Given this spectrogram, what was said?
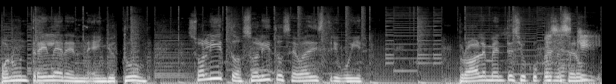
Pon un trailer en, en YouTube. Solito, solito se va a distribuir. Probablemente se ocupe Pues hacer un-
